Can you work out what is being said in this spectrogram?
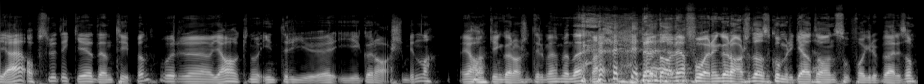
jeg er absolutt ikke den typen hvor jeg har ikke noe interiør i garasjen min. da Jeg har Nei. ikke en garasje til og med, men eh, den dagen jeg får en garasje, da så kommer ikke jeg til å ha en sofagruppe der. liksom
